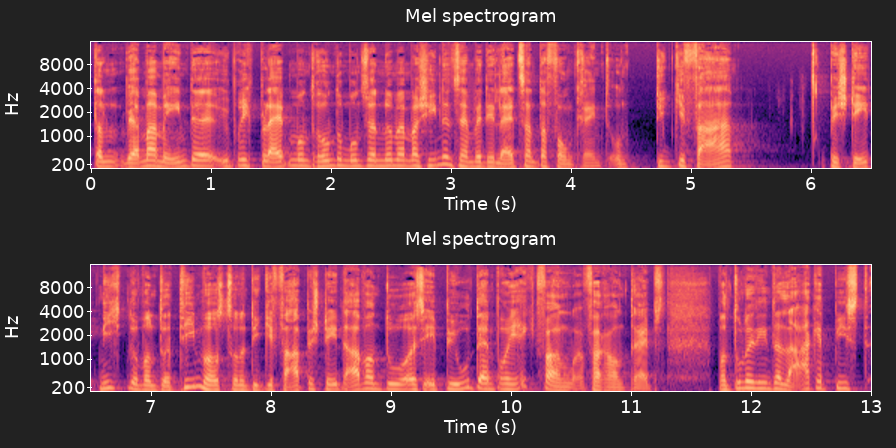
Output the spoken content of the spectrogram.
dann werden wir am Ende übrig bleiben und rund um uns werden nur mehr Maschinen sein, weil die Leute sind davon gerannt. Und die Gefahr besteht nicht nur, wenn du ein Team hast, sondern die Gefahr besteht auch, wenn du als EPU dein Projekt vorantreibst. Wenn du nicht in der Lage bist,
